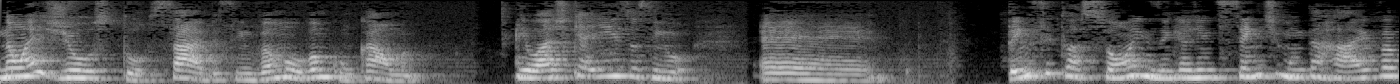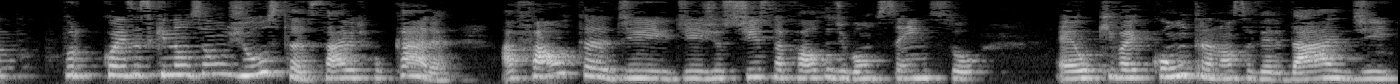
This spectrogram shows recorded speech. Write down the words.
não é justo, sabe? Assim, vamos, vamos com calma. Eu acho que é isso, assim, é... tem situações em que a gente sente muita raiva por coisas que não são justas, sabe? Tipo, cara, a falta de, de justiça, a falta de bom senso é o que vai contra a nossa verdade,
